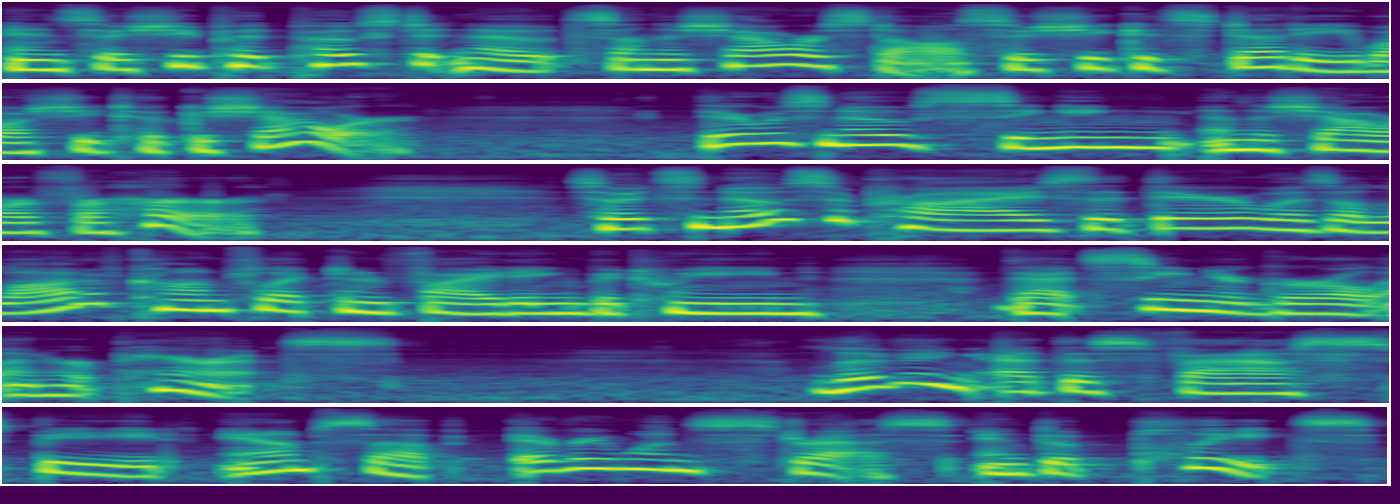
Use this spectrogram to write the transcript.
And so she put post it notes on the shower stall so she could study while she took a shower. There was no singing in the shower for her. So it's no surprise that there was a lot of conflict and fighting between that senior girl and her parents. Living at this fast speed amps up everyone's stress and depletes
